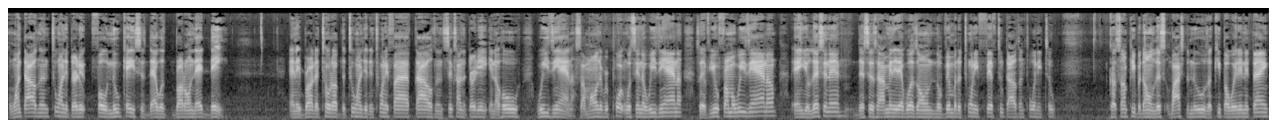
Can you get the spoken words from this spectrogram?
1,234 new cases that was brought on that day and they brought the total up to 225,638 in the whole Louisiana. So I'm only reporting what's in Louisiana. So if you're from Louisiana and you're listening, this is how many that was on November the 25th, 2022. Because some people don't listen, watch the news or keep up with anything.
